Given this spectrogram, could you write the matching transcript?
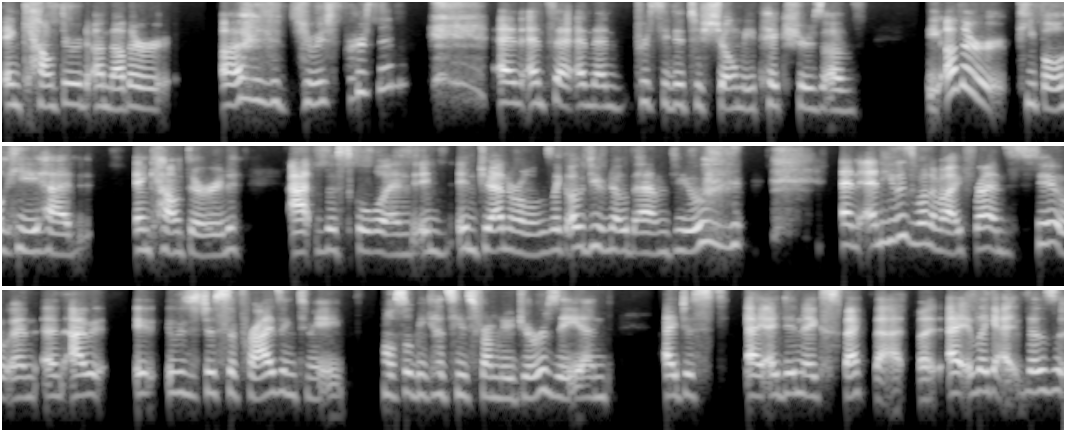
encountered another uh, Jewish person and and said and then proceeded to show me pictures of the other people he had encountered at the school and in in general it was like oh do you know them? Do you and and he was one of my friends too and and i it, it was just surprising to me also because he's from new jersey and i just i, I didn't expect that but i like I, those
